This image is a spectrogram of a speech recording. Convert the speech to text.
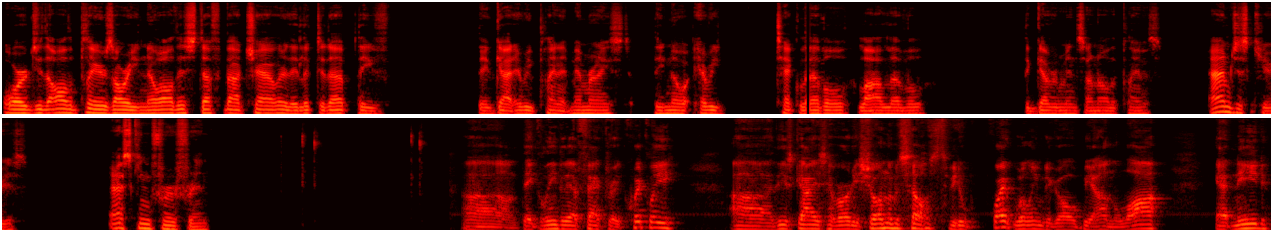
Or do the, all the players already know all this stuff about Traveller? They looked it up. They've they've got every planet memorized. They know every tech level, law level, the governments on all the planets. I'm just curious, asking for a friend. Um, they gleaned that fact very quickly. Uh, these guys have already shown themselves to be quite willing to go beyond the law at need.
